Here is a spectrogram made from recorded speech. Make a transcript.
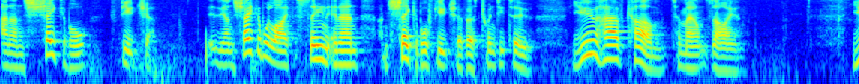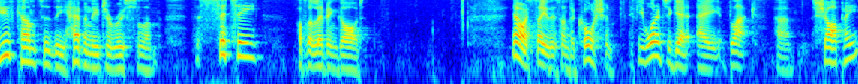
an unshakable future. The unshakable life is seen in an unshakable future. Verse 22 You have come to Mount Zion. You've come to the heavenly Jerusalem, the city of the living God. Now, I say this under caution. If you wanted to get a black uh, Sharpie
